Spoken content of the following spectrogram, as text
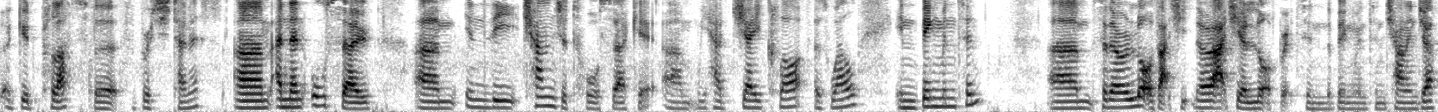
a good plus for, for British tennis, um, and then also. Um, in the Challenger Tour circuit, um, we had Jay Clarke as well in Binghamton. so there are a lot of actually there are actually a lot of Brits in the Binghamton Challenger.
